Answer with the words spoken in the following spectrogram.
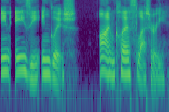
in Easy English. I'm Claire Slattery.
